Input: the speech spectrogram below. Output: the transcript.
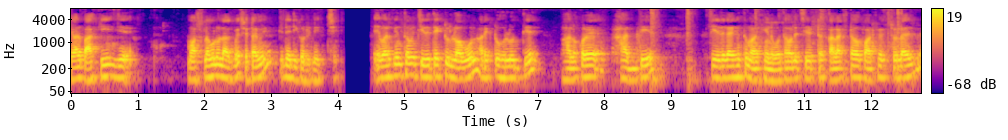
এবার বাকি যে মশলাগুলো লাগবে সেটা আমি রেডি করে নিচ্ছি। এবার কিন্তু আমি চিড়েতে একটু লবণ আর একটু হলুদ দিয়ে ভালো করে হাত দিয়ে চিড়ের গায়ে কিন্তু মাখিয়ে নেব। তাহলে চিড়েটার কালারটাও পারফেক্ট চলে আসবে,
